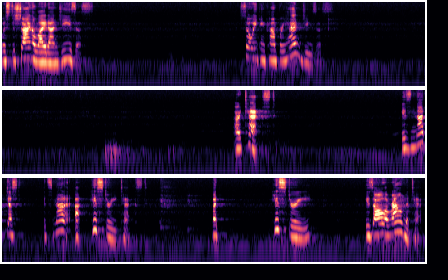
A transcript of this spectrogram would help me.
was to shine a light on Jesus so we can comprehend Jesus. Our text is not just, it's not a history text, but history is all around the text.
